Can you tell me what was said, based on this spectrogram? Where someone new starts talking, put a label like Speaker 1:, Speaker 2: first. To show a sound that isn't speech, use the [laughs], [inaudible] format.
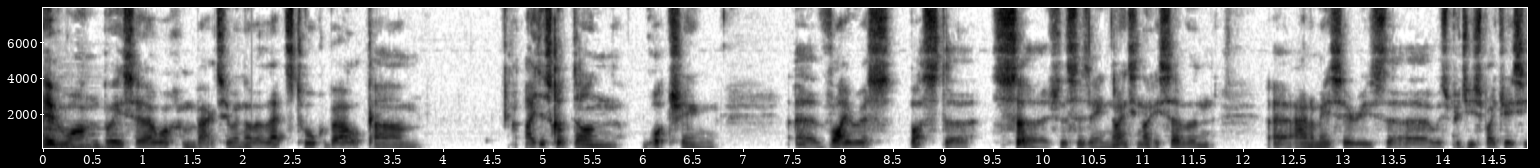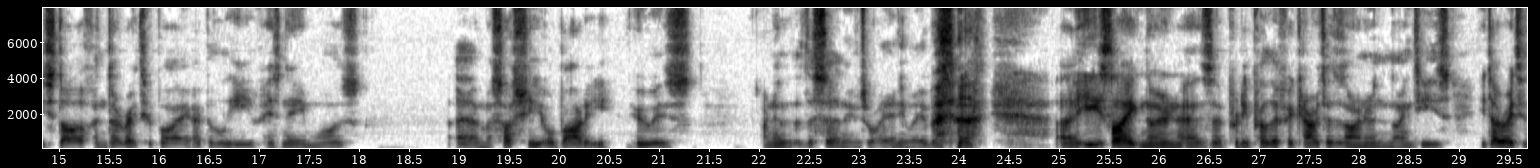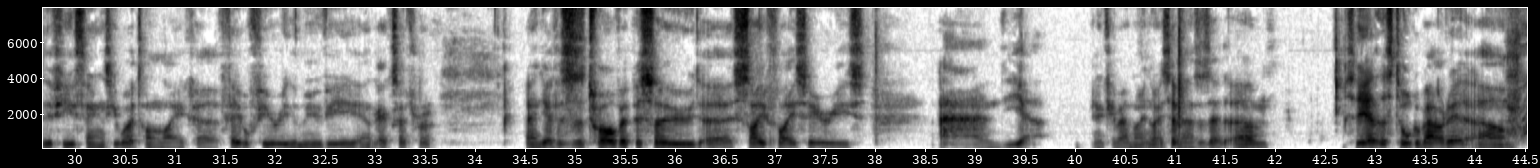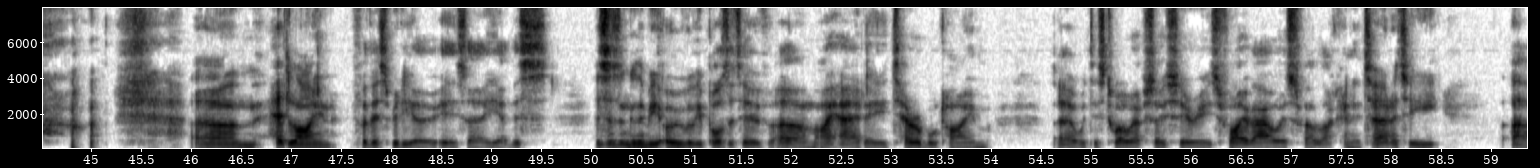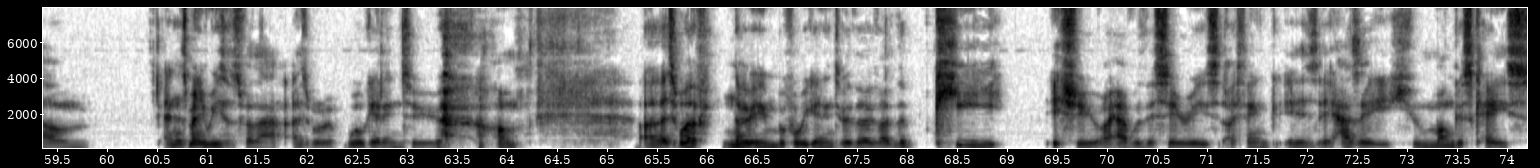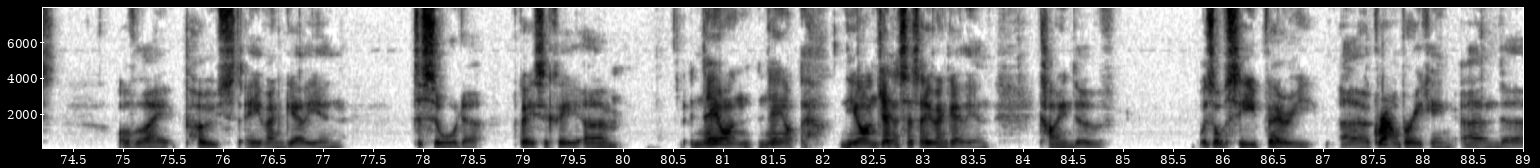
Speaker 1: Hey everyone, Blaize here, welcome back to another Let's Talk About. Um, I just got done watching uh, Virus Buster Serge. This is a 1997 uh, anime series that uh, was produced by JC Staff and directed by, I believe his name was uh, Masashi Obari, who is, I know that the surname's right anyway, [laughs] but uh, he's like known as a pretty prolific character designer in the 90s. He directed a few things, he worked on like uh, Fatal Fury the movie, etc. And yeah, this is a 12 episode uh, sci-fi series, and yeah, it came out in 1997 as I said. Um, so yeah, let's talk about it. Um, [laughs] um, headline for this video is uh, yeah this this isn't going to be overly positive. Um, I had a terrible time uh, with this 12 episode series. Five hours felt like an eternity. Um, and there's many reasons for that, as we'll, we'll get into. [laughs] um, uh, it's worth noting before we get into it though, like the key issue I have with this series, I think, is it has a humongous case of like post Evangelion disorder, basically. Um, Neon Neon [laughs] Neon Genesis Evangelion kind of was obviously very uh, groundbreaking and uh,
